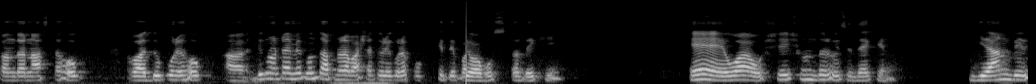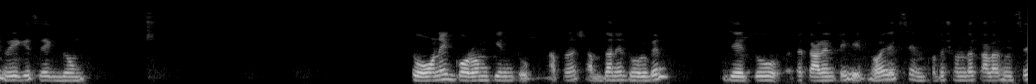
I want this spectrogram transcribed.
সন্ধ্যা নাস্তা হোক বা দুপুরে হোক যে কোনো টাইমে কিন্তু আপনারা বাসায় তৈরি করে খেতে পারেন। অবস্থা দেখি। হ্যাঁ ওয়াও, সেই সুন্দর হয়েছে, দেখেন। জ্ঞান বের হয়ে গেছে একদম। তো অনেক গরম কিন্তু, আপনারা সাবধানে ধরবেন, যেহেতু এটা কারেন্টে হিট হয়, দেখছেন? কত সুন্দর কালার হয়েছে।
